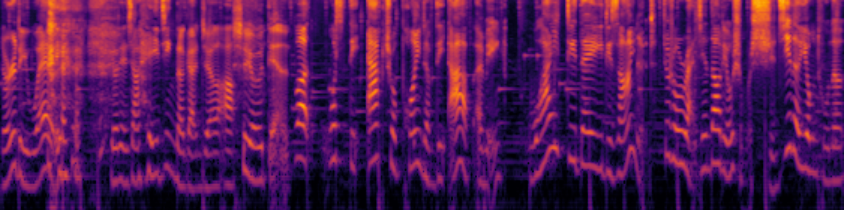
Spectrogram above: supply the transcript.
nerdy way. 有点像黑镜的感觉了啊。是有点 But what's the actual point of the app? I mean, why did they design it? 这种软件到底有什么实际的用途呢？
